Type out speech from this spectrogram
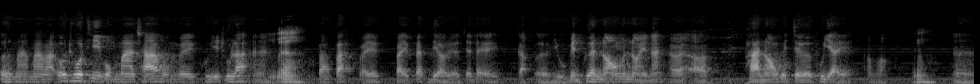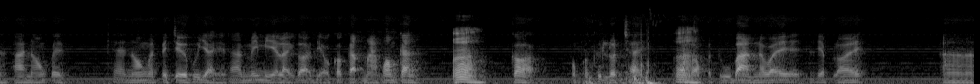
เออมามามาโอ้โทษทีผมมาช้าผมไปคุยธุระอะอ่าป้าป้าไปไปแป๊บเดียวเดี๋ยวจะได้กลับเอออยู่เป็นเพื่อนน้องมันหน่อยนะเออเอาพาน้องไปเจอผู้ใหญ่เขาบอกอืมเออพาน้องไปแค่น้องมันไปเจอผู้ใหญ่ ถ้าไม่มีอะไรก็เดี๋ยวก็กลับมาพร้อมกัน อ่า ก็ผมก็ขึ้นรถชัยอ่า ล็อกประตูบ้านเอาไว้เรียบร้อยอ่า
